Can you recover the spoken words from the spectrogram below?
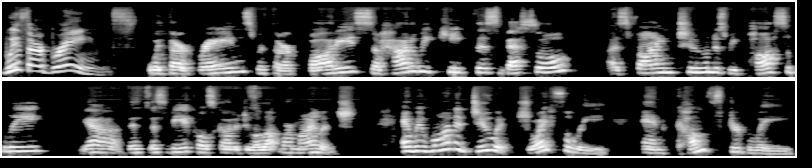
With our brains. With our brains, with our bodies. So, how do we keep this vessel as fine tuned as we possibly? Yeah, this, this vehicle's got to do a lot more mileage. And we want to do it joyfully and comfortably.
